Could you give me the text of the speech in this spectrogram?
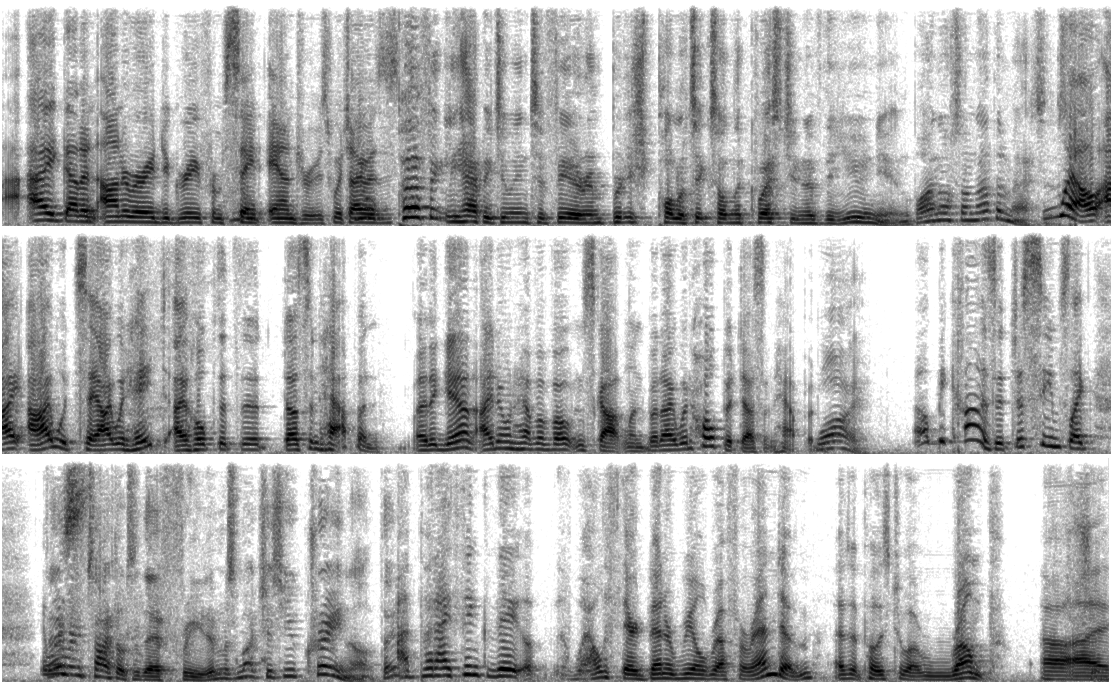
I got an honorary degree from St. Andrews, which I You're was... perfectly happy to interfere in British politics on the question of the Union. Why not on other matters? Well, I, I would say I would hate, I hope that that doesn't happen. But again, I don't have a vote in Scotland, but I would hope it doesn't happen. Why? Well, because it just seems like it They're was... entitled to their freedom as much as Ukraine, aren't they? Uh, But I think they, well, if there had been a real referendum as opposed to a rump, uh,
